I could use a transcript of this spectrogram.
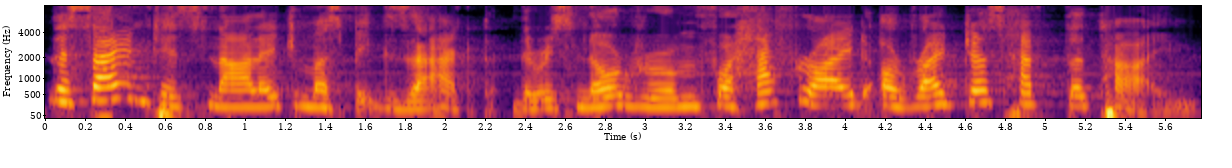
The scientist's knowledge must be exact. There is no room for half right or right just half the time.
